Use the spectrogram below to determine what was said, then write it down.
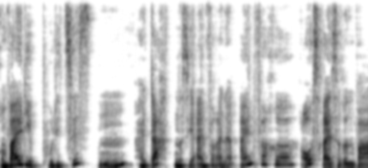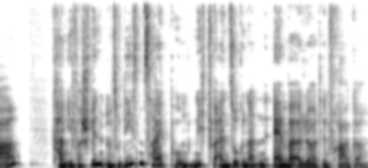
Und weil die Polizisten halt dachten, dass sie einfach eine einfache Ausreißerin war, kam ihr Verschwinden zu diesem Zeitpunkt nicht für einen sogenannten Amber Alert in Frage.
